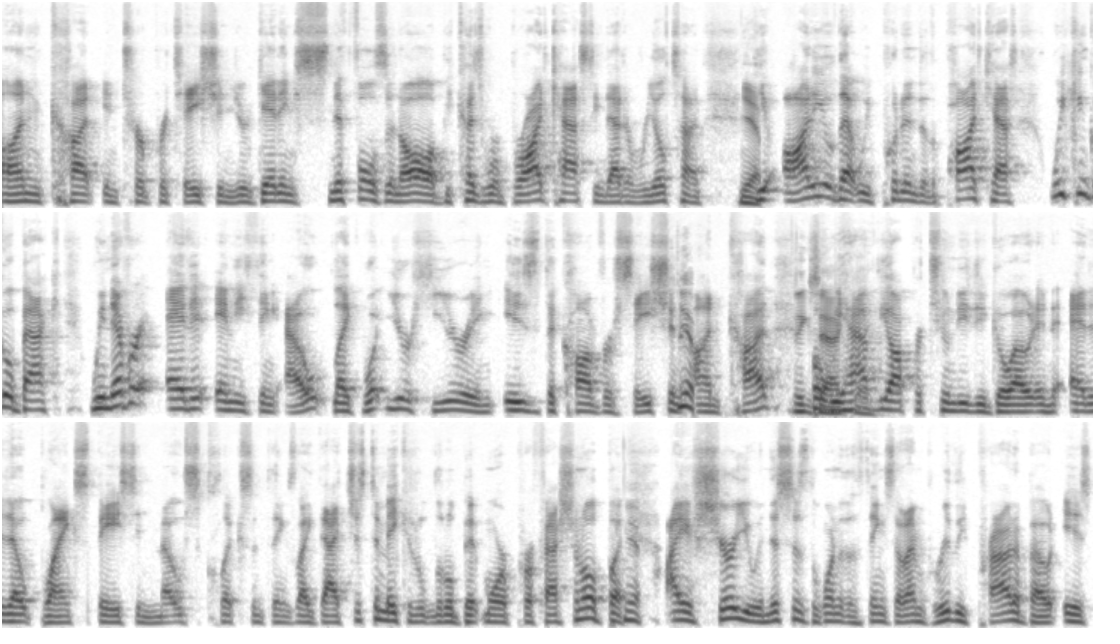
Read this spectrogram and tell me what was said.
uncut interpretation. You're getting sniffles and all because we're broadcasting that in real time. Yeah. The audio that we put into the podcast, we can go back. We never edit anything out. Like what you're hearing is the conversation Yep. uncut. But we have the opportunity to go out and edit out blank space and mouse clicks and things like that just to make it a little bit more professional. But Yep. I assure you, and this is the, one of the things that I'm really proud about, is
